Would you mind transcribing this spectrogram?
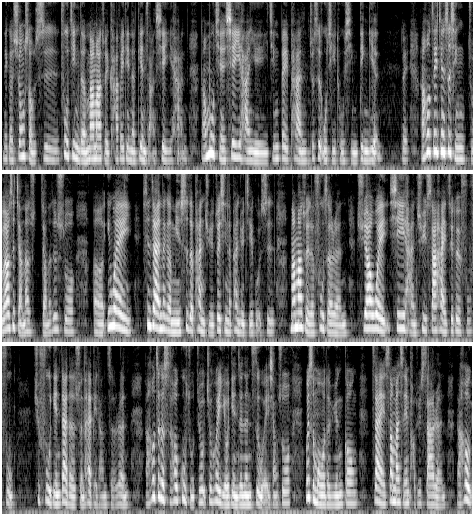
那个凶手是附近的妈妈嘴咖啡店的店长谢一涵，然后目前谢一涵也已经被判就是无期徒刑定验。对，然后这件事情主要是讲到讲的就是说，呃，因为现在那个民事的判决最新的判决结果是，妈妈嘴的负责人需要为谢一涵去杀害这对夫妇去负连带的损害赔偿责任。然后这个时候雇主就就会有点人人自危，想说为什么我的员工在上班时间跑去杀人，然后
